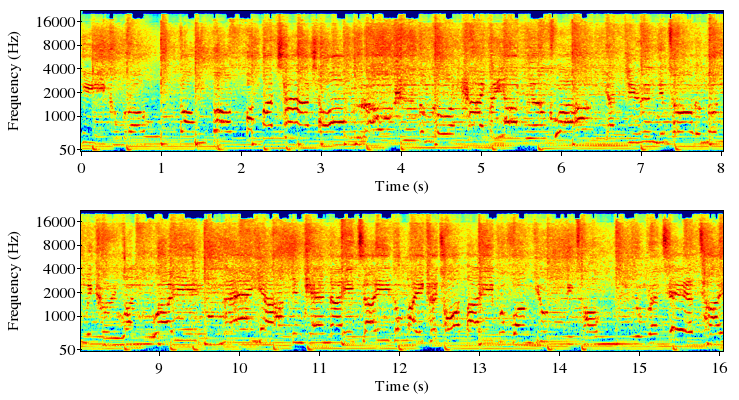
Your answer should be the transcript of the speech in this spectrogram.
ที่ของเรา ต้องปกป้องประชาชน นยังทรนนไม่เคยหวั่นไหวแม้ยากย็นแค่ไหนใจก็ไม่เคยท้อไปเพื่อความยุติธรรมเพื่อประเทศไทย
